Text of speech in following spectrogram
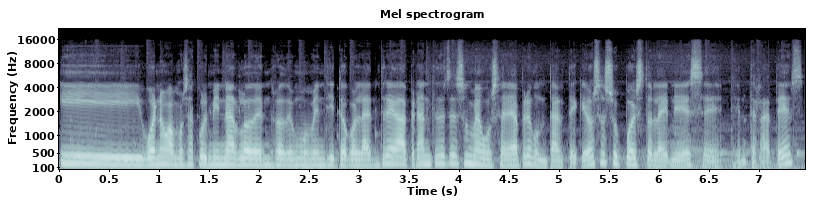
Y bueno, vamos a culminarlo dentro de un momentito con la entrega, pero antes de eso me gustaría preguntarte, ¿qué os ha supuesto la NS en Terratés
